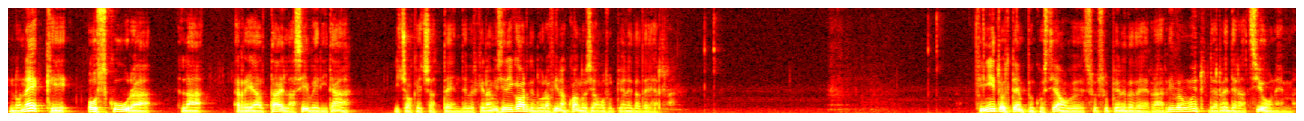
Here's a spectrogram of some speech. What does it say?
non è che oscura la realtà e la severità di ciò che ci attende, perché la misericordia dura fino a quando siamo sul pianeta Terra. Finito il tempo in cui stiamo sul, sul pianeta Terra, arriva il momento del rederationem.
